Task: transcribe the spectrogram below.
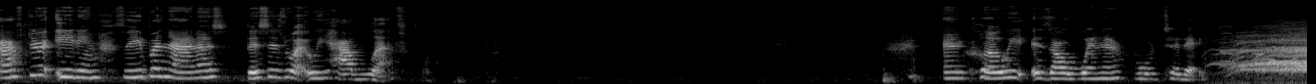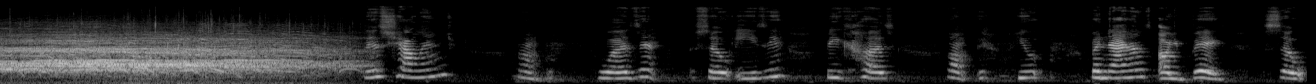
After eating three bananas, this is what we have left. And Chloe is our winner for today. This challenge um, wasn't so easy because um, you bananas are big, so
